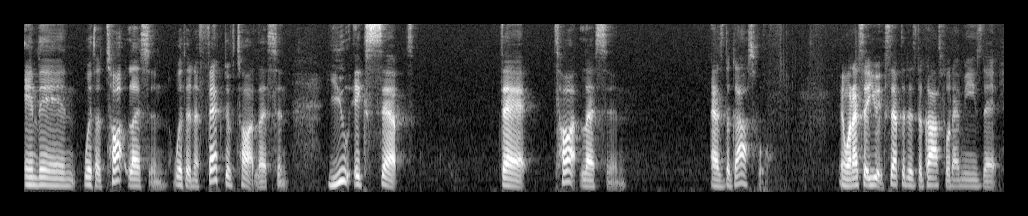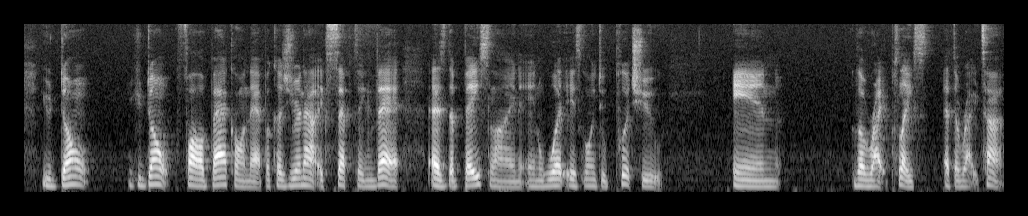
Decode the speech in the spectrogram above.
And then with a taught lesson with an effective taught lesson you accept that taught lesson as the gospel and when I say you accept it as the gospel, that means that you don't you don't fall back on that because you're now accepting that as the baseline and what is going to put you in the right place at the right time.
